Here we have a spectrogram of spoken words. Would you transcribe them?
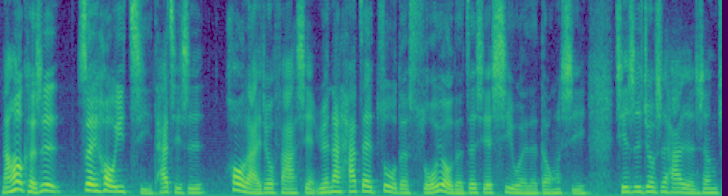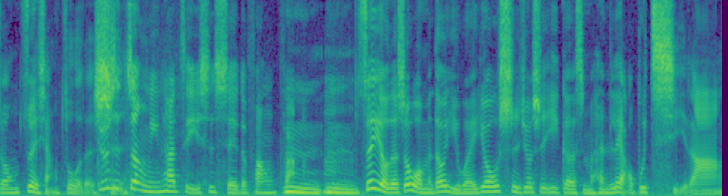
然后可是最后一集，她其实后来就发现，原来他在做的所有的这些细微的东西，其实就是他人生中最想做的事，就是证明他自己是谁的方法。嗯嗯，所以有的时候我们都以为优势就是一个什么很了不起啦，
